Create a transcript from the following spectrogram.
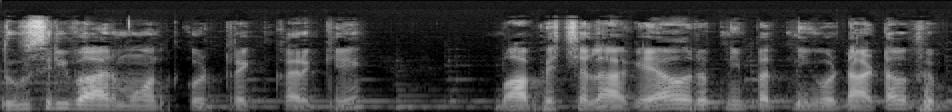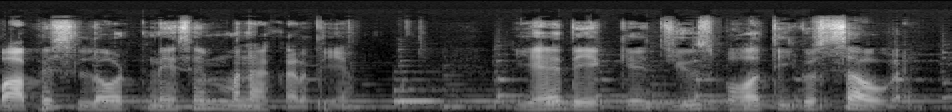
दूसरी बार मौत को ट्रिक करके वापस चला गया और अपनी पत्नी को डांटा और फिर वापस लौटने से मना कर दिया। यह देख के ज्यूस बहुत ही गुस्सा हो गए।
